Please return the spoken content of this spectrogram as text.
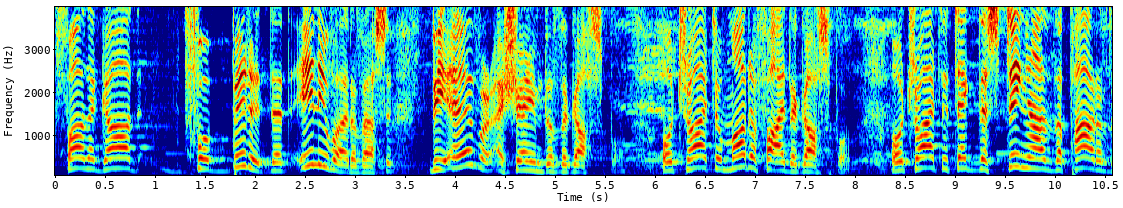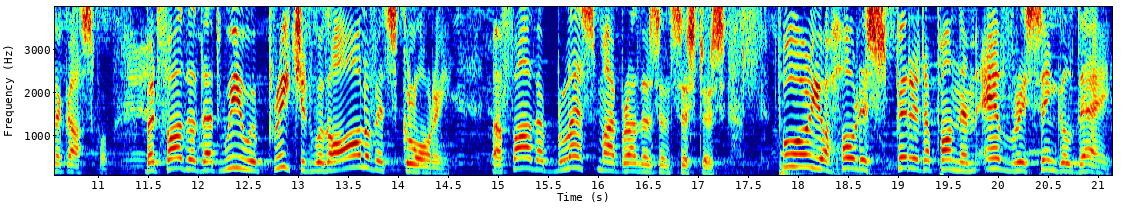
Father God, forbid it that any one of us be ever ashamed of the gospel or try to modify the gospel or try to take the sting out of the power of the gospel. But Father, that we will preach it with all of its glory. My Father, bless my brothers and sisters. Pour your Holy Spirit upon them every single day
